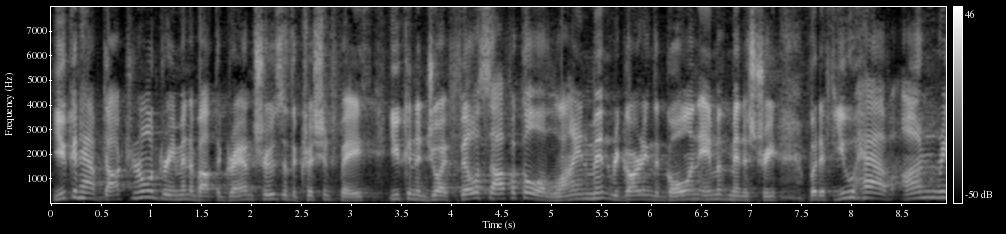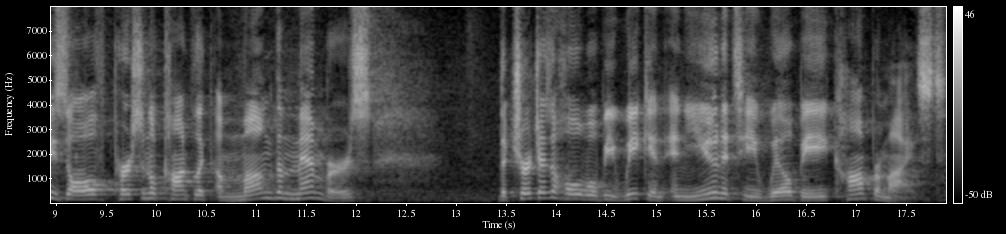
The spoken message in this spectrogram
You can have doctrinal agreement about the grand truths of the Christian faith. You can enjoy philosophical alignment regarding the goal and aim of ministry. But if you have unresolved personal conflict among the members, the church as a whole will be weakened and unity will be compromised.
